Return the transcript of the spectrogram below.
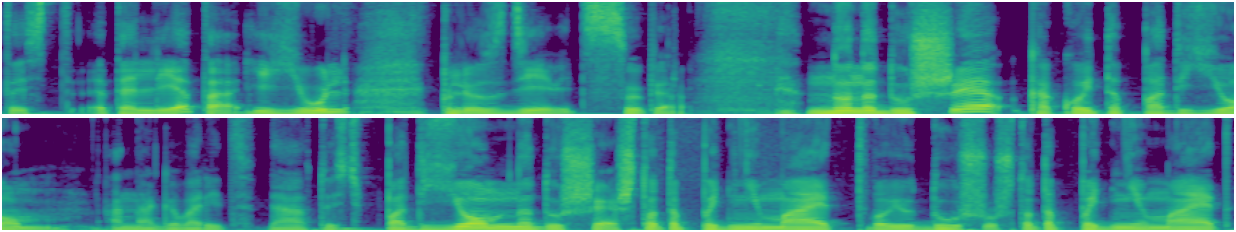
то есть это лето, июль, плюс 9. Супер. Но на душе какой-то подъем она говорит, да, то есть подъем на душе, что-то поднимает твою душу, что-то поднимает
